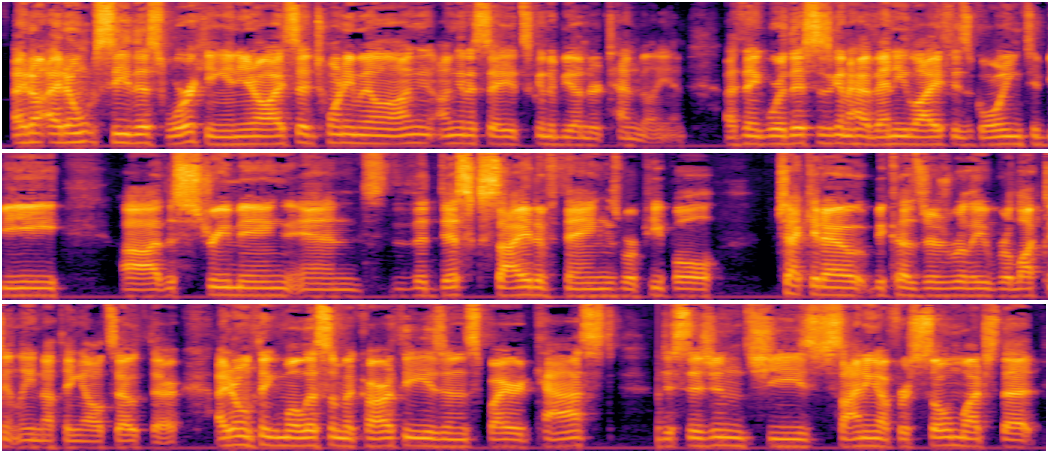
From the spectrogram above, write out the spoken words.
I don't I don't see this working. And you know, I said 20 million. I'm, I'm going to say it's going to be under 10 million. I think where this is going to have any life is going to be uh, the streaming and the disc side of things, where people check it out because there's really reluctantly nothing else out there. I don't think Melissa McCarthy is an inspired cast decision. She's signing up for so much that,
